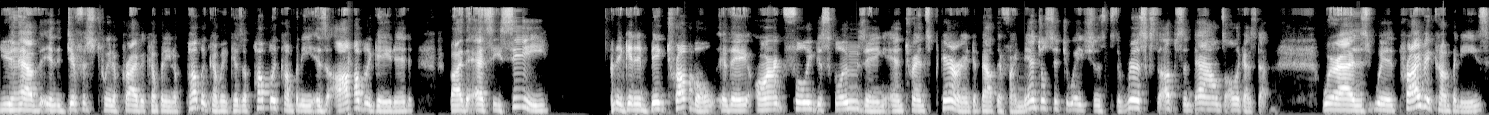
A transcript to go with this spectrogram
you have in the difference between a private company and a public company because a public company is obligated by the SEC and they get in big trouble if they aren't fully disclosing and transparent about their financial situations, the risks, the ups and downs, all that kind of stuff. Whereas with private companies,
